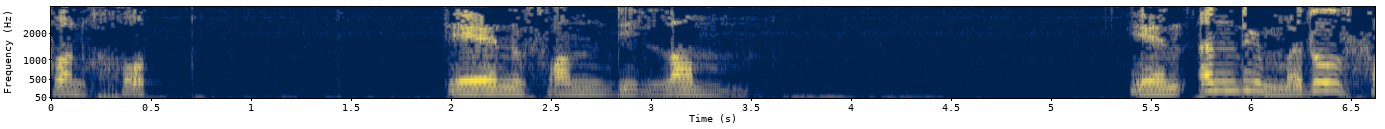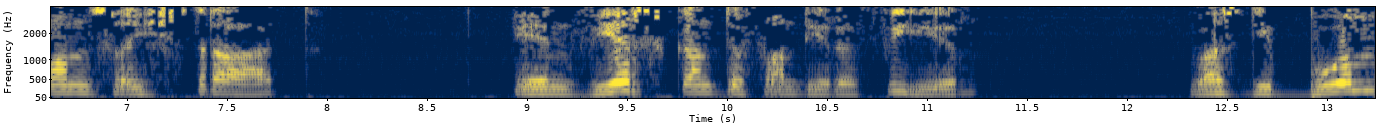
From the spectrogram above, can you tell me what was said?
van God en van die lam. En in die middel van sy straat en weerskante van die rivier was die boom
